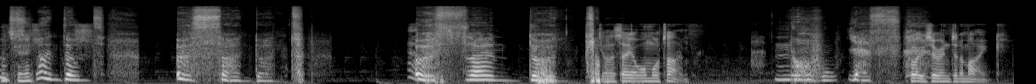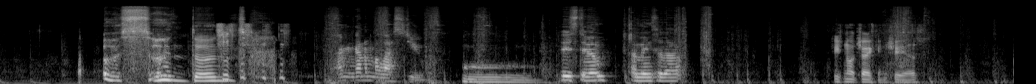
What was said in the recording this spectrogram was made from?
Ascendant! Ascendant! Ascendant! Do you want to say it one more time? No! Yes! Closer into the mic. Ascendant! I'm gonna molest you. Ooh. Please do. I'm into that. She's not joking, she is.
